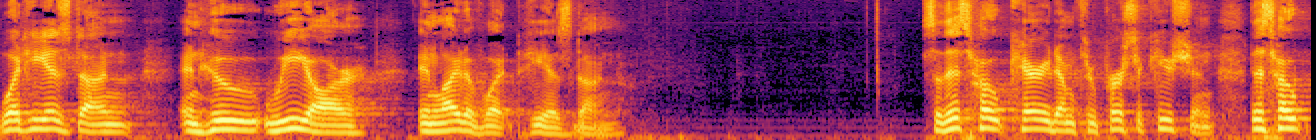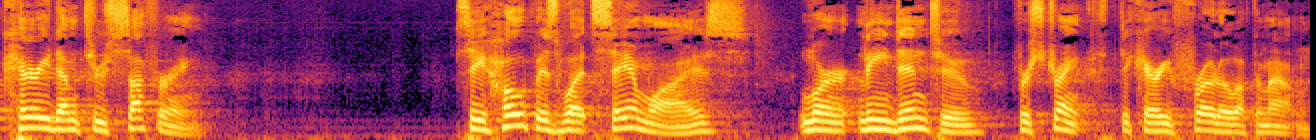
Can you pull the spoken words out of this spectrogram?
what he has done, and who we are in light of what he has done. So this hope carried them through persecution. This hope carried them through suffering. See, hope is what Samwise learned, leaned into for strength to carry Frodo up the mountain.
